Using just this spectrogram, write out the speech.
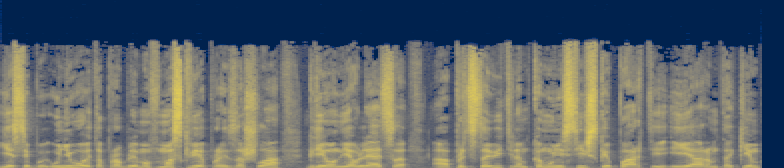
если бы у него эта проблема в Москве произошла, где он является а, представителем коммунистической партии и ярым таким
